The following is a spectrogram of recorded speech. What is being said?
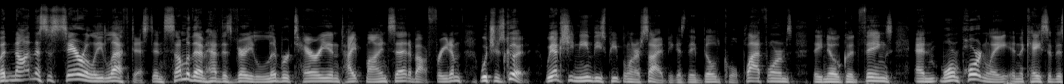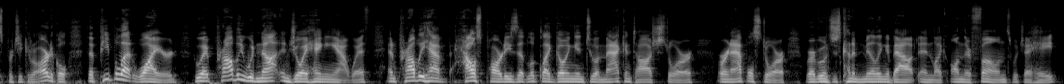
but not necessarily leftist. And some of them have this very libertarian type mindset about freedom, which is good. We actually need these people on our side because they build cool platforms, they know good things. And more importantly, in the case of this particular article, the people at Wired, who I probably would not enjoy hanging out with and probably have house parties that look like going into a Macintosh store or an Apple store where everyone's just kind of milling about and like on their phones, which I hate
